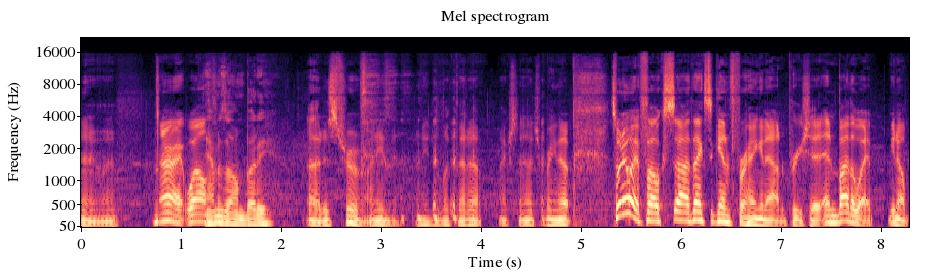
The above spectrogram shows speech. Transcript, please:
Anyway, all right. Well, Amazon, buddy. Oh, it is true. I need to, I need to look that up. Actually, now that you bring it up. So anyway, folks, uh, thanks again for hanging out. Appreciate it. And by the way, you know,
